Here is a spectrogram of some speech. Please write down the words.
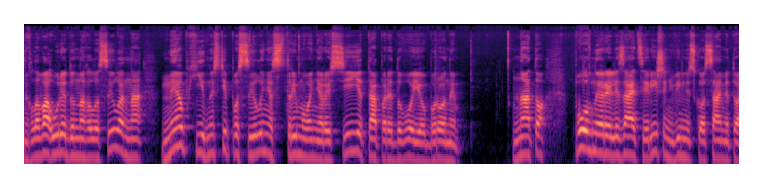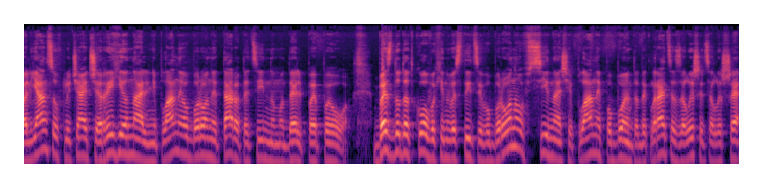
Глава уряду наголосила на необхідності посилення стримування Росії та передової оборони НАТО. Повної реалізації рішень Вільнюського саміту альянсу, включаючи регіональні плани оборони та ротаційну модель ППО. Без додаткових інвестицій в оборону всі наші плани, побоєм та декларація залишаться лише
